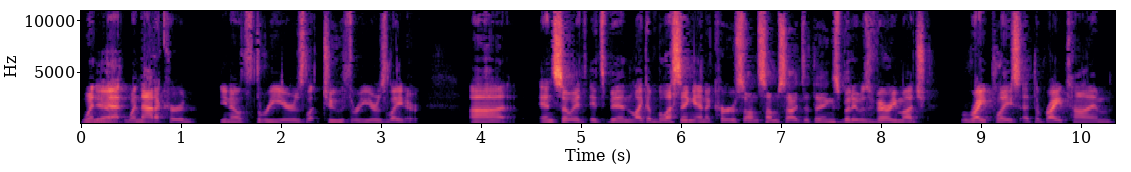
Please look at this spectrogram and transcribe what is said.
when Yeah. that when that occurred, you know, three years, two three years later. Uh, and so it, it's been like a blessing and a curse on some sides of things, but it was very much right place at the right time,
